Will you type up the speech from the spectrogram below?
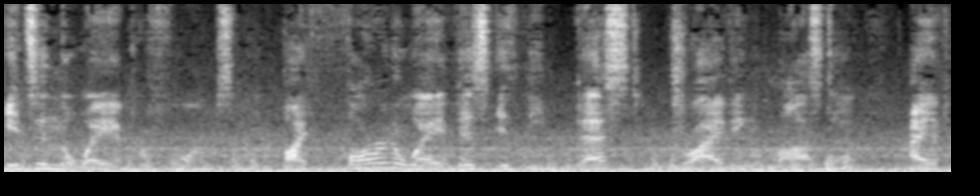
it's in the way it performs. By far and away, this is the best driving Mazda I have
